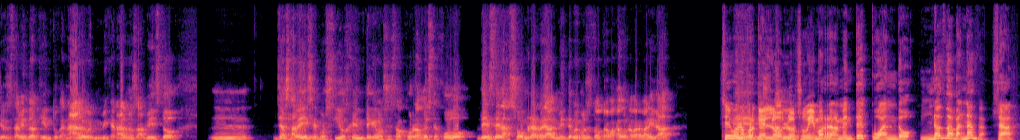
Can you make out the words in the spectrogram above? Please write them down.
que os está viendo aquí en tu canal o en mi canal, nos ha visto. mm, ya sabéis, hemos sido gente que hemos estado currando este juego desde la sombra realmente, porque hemos estado trabajando una barbaridad. Sí, bueno, Eh, porque lo, lo subimos realmente cuando no daba nada. O sea,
